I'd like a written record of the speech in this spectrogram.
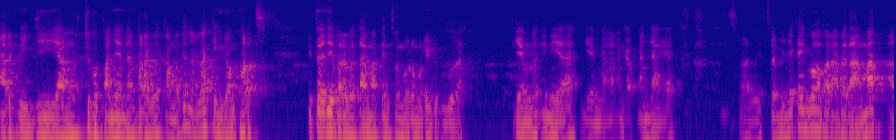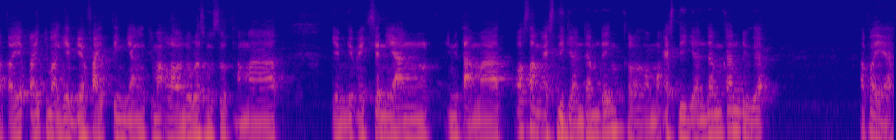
RPG yang cukup panjang dan pernah gue tamatin adalah Kingdom Hearts. Itu aja pernah gue tamatin seumur umur hidup gue game ini ya game yang agak panjang ya. Selebihnya kayak gue gak pernah sampai tamat atau ya paling cuma game-game fighting yang cuma lawan 12 musuh tamat. Game-game action yang ini tamat. Oh sama SD Gundam deh kalau ngomong SD Gundam kan juga apa ya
